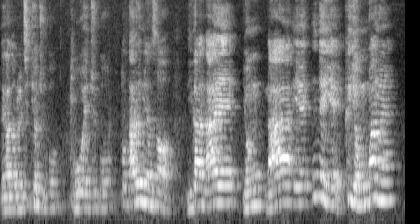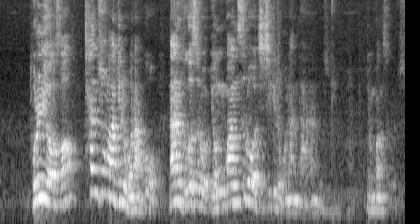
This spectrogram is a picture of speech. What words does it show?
내가 너를 지켜주고 보호해주고 또 따르면서 네가 나의 영, 나의 은혜에 그 영광을 돌려서 찬송하기를 원하고 나는 그것으로 영광스러워지시기를 원한다라는 거죠. 영광스러워지시.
